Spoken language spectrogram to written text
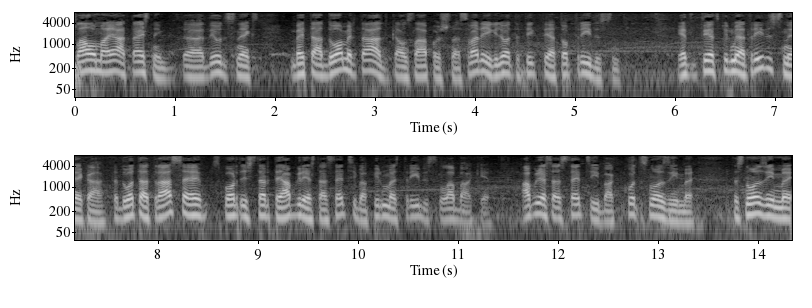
Slavumā, jā, taisnība, uh, 20. Bet tā doma ir tāda, ka un slēpošanā svarīgi ļoti tikt tajā top 30. Ja tu tiec pirmajā 30. tad otrā trasē sportists startē apgrieztā secībā, pirmais 30 labākie. Apgrieztā secībā, ko tas nozīmē? Tas nozīmē,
